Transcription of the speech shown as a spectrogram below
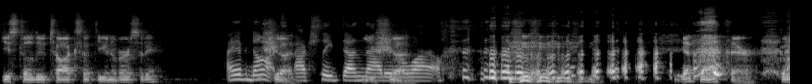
Do you still do talks at the university? I have not actually done that in a while. Get back there. Go,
